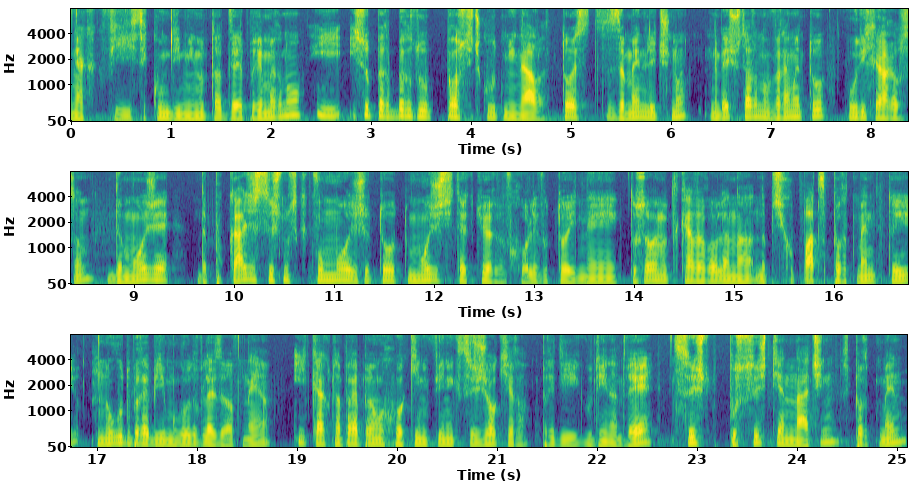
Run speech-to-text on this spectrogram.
някакви секунди, минута, две примерно и, и супер бързо просто всичко отминава. Тоест, за мен лично не беше оставено времето Уди Харелсън да може да покаже всъщност какво може, защото той можещите актьори в Холивуд. Той не е особено такава роля на, на психопат, според мен. Той много добре би могъл да влезе в нея. И както направи примерно Хоакин Феникс с Жокера преди година-две, също по същия начин, според мен,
